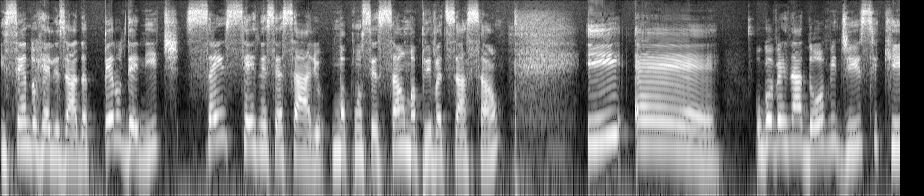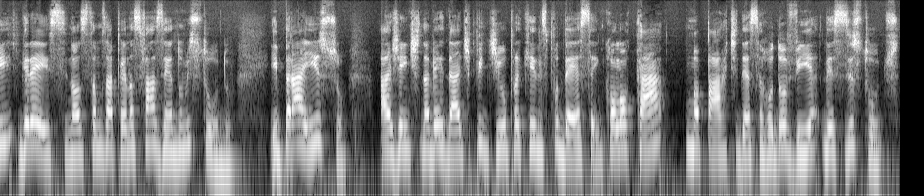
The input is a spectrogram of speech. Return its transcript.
e sendo realizada pelo DENIT, sem ser necessário uma concessão, uma privatização. E é, o governador me disse que, Grace, nós estamos apenas fazendo um estudo. E para isso, a gente, na verdade, pediu para que eles pudessem colocar uma parte dessa rodovia nesses estudos.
